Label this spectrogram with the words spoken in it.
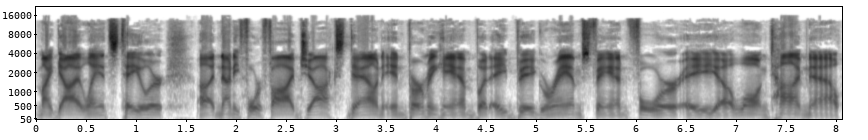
my guy Lance Taylor, uh, 94.5 Jox down in Birmingham, but a big Rams fan for a uh, long time now.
